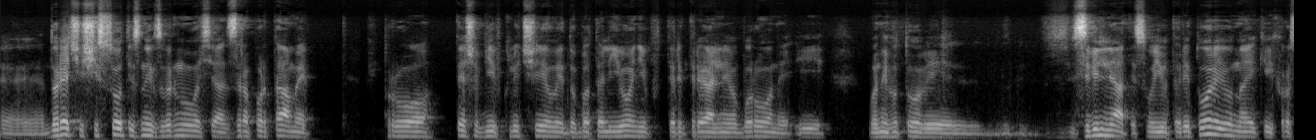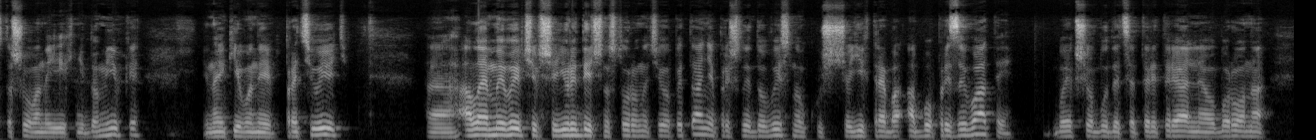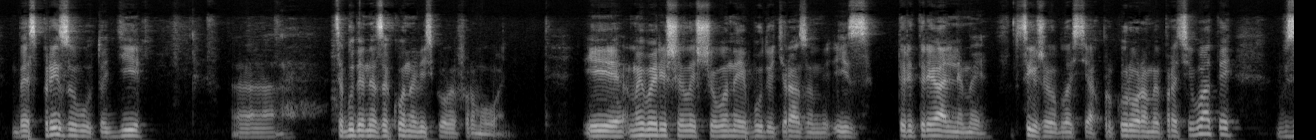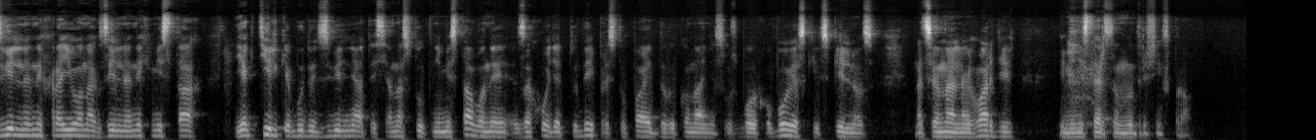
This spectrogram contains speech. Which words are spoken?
Е, До речі, 600 із них звернулося з рапортами про те, щоб їх включили до батальйонів територіальної оборони, і вони готові звільняти свою територію, на яких розташовані їхні домівки, і на які вони працюють. Е, Але ми, вивчивши юридичну сторону цього питання, прийшли до висновку, що їх треба або призивати, бо якщо буде це територіальна оборона без призову, тоді е, це буде незаконне військове формування. І ми вирішили, що вони будуть разом із територіальними в цих же областях прокурорами працювати в звільнених районах, в звільнених містах. Як тільки будуть звільнятися наступні міста, вони заходять туди і приступають до виконання службових обов'язків спільно з Національною гвардією і Міністерством внутрішніх справ.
